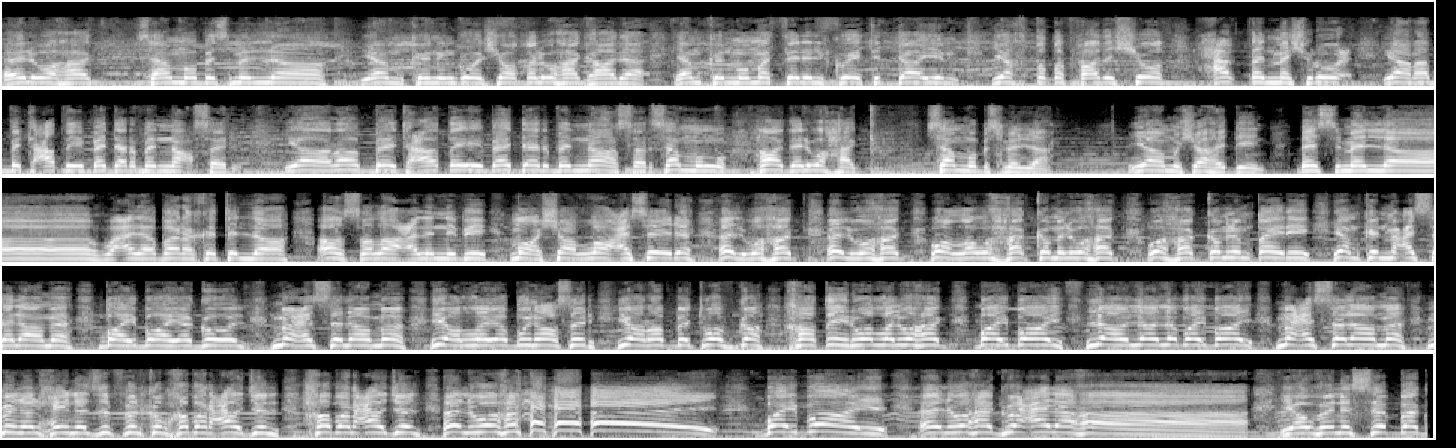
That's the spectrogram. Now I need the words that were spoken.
الوهق سموا بسم الله. يمكن نقول شوط الوهق هذا. يمكن ممثل الكويت الدايم يختطف هذا الشوط. حق مشروع يا رب تعطي بدر بن ناصر. يا رب تعطي بدر بن ناصر. سموا هذا الوهق سموا بسم الله. يا مشاهدين بسم الله وعلى بركة الله. الصلاة على النبي ما شاء الله عسيرة. الوهق الوهق والله وهقكم الوهق وهقكم المطيري. يمكن مع السلامة. bye bye أقول مع السلامة. يلا يا أبو ناصر يا رب توفقه. خطير والله الوهق. bye bye لا لا لا bye bye. مع السلامة. من الحين أزف لكم خبر عاجل خبر عاجل. الوهق باي باي. الوهق وعلها يوفن السبق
